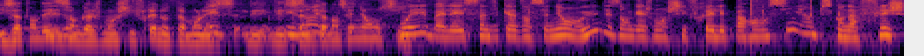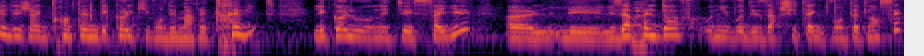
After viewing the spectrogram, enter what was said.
Ils attendaient des engagements chiffrés, notamment les, syndicats d'enseignants aussi. Oui, bah, les syndicats d'enseignants ont eu des engagements chiffrés, les parents aussi, hein, puisqu'on a fléché déjà une trentaine d'écoles qui vont démarrer très vite. L'école où on était, ça y est, euh, les, appels d'offres au niveau des architectes vont être lancés.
